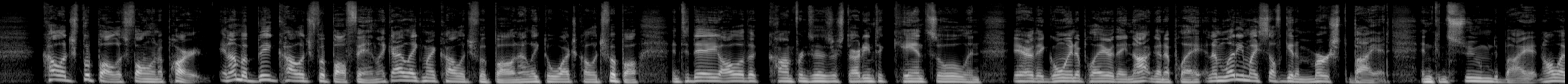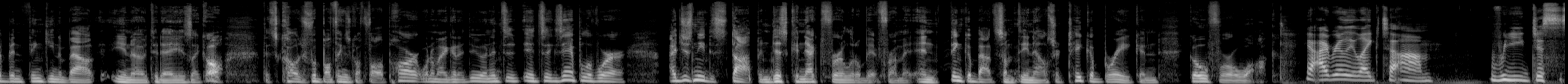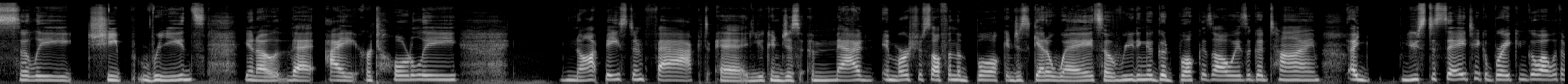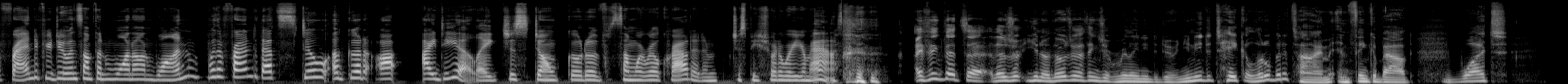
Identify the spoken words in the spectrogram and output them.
college football is falling apart. And I'm a big college football fan. Like I like my college football and I like to watch college football. And today all of the conferences are starting to cancel and are they going to play? Are they not going to play? And I'm letting myself get immersed by it and consumed by it. And all I've been thinking about, you know, today is like, oh, this college football thing's going to fall apart. What am I going to do? And it's a, it's an example of where I just need to stop and disconnect for a little bit from it and think about something else or take a break and go for a walk. Yeah, I really like to um read just silly, cheap reads, you know, that I are totally not based in fact and you can just imagine immerse yourself in the book and just get away. So reading a good book is always a good time. I used to say take a break and go out with a friend. If you're doing something one-on-one with a friend that's still a good uh, idea. Like just don't go to somewhere real crowded and just be sure to wear your mask. I think that's uh, those are you know those are the things you really need to do, and you need to take a little bit of time and think about what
